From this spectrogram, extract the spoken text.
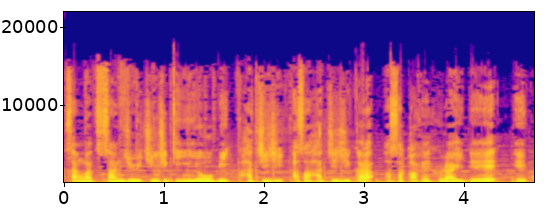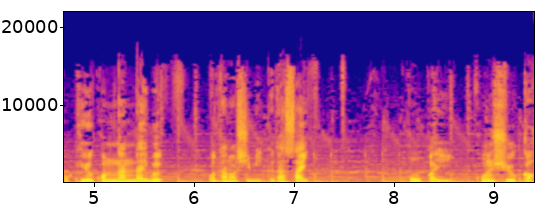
3月31日金曜日8時、朝8時から朝カフェフライデー、え、呼吸困難ライブお楽しみください。今回、今週か。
